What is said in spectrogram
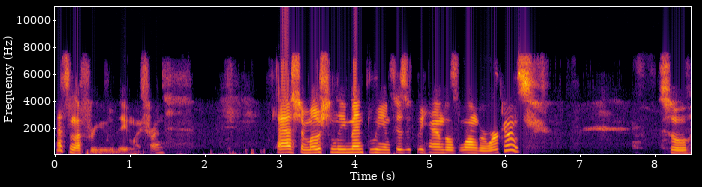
That's enough for you today, my friend. Qash emotionally, mentally, and physically handles longer workouts. So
